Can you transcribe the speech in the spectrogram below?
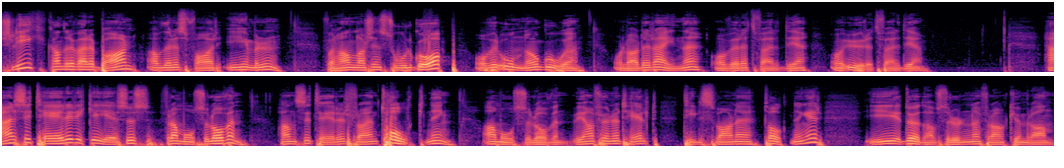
Slik kan dere være barn av deres far i himmelen. For han lar sin sol gå opp over onde og gode, og lar det regne over rettferdige og urettferdige. Her siterer ikke Jesus fra Moseloven. Han siterer fra en tolkning av Moseloven. Vi har funnet helt tilsvarende tolkninger i dødehavsrullene fra Kumran.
